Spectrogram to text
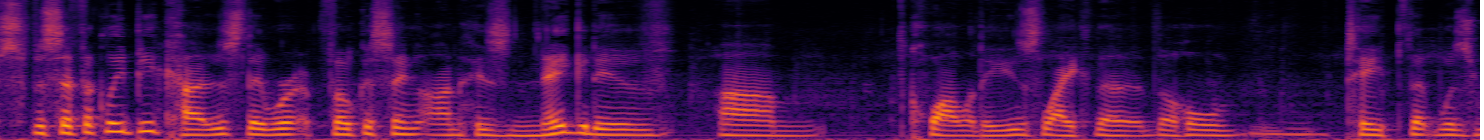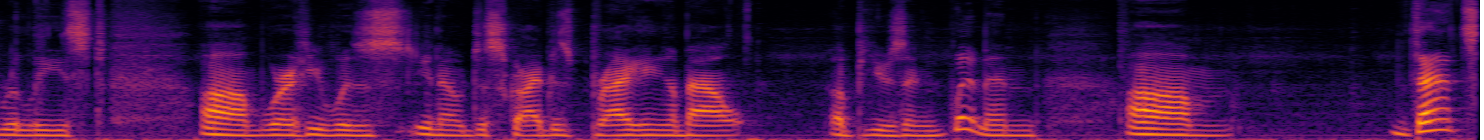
specifically because they were focusing on his negative um, qualities, like the the whole tape that was released, um, where he was, you know, described as bragging about abusing women. Um, that's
